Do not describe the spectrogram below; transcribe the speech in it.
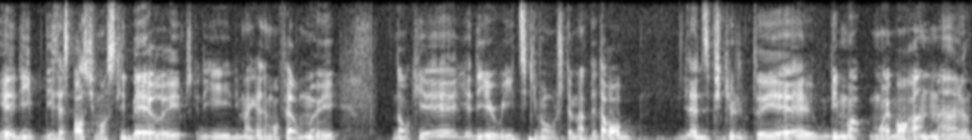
Il y a des, espaces qui vont se libérer, parce que des, magasins vont fermer. Donc, il y a, des REITs qui vont justement peut-être avoir de la difficulté euh, ou des mo- moins bons rendements. là.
